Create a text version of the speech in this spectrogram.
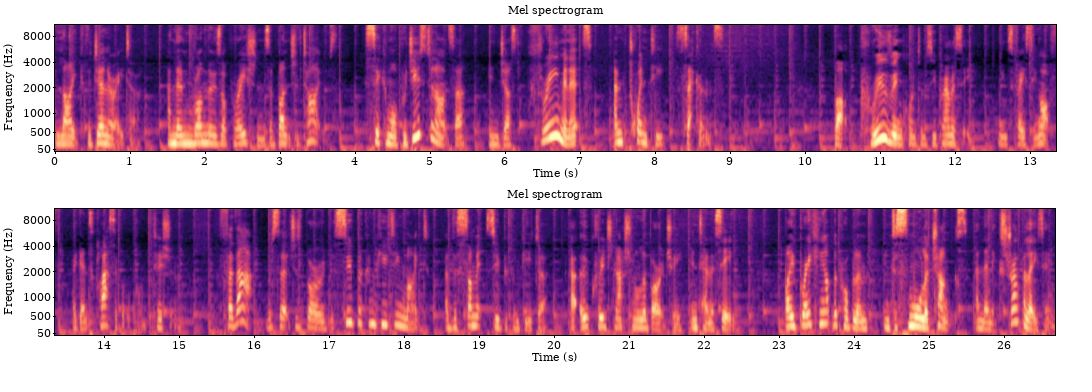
like the generator and then run those operations a bunch of times. Sycamore produced an answer in just 3 minutes and 20 seconds. But proving quantum supremacy means facing off against classical competition. For that, researchers borrowed the supercomputing might of the Summit supercomputer at Oak Ridge National Laboratory in Tennessee. By breaking up the problem into smaller chunks and then extrapolating,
